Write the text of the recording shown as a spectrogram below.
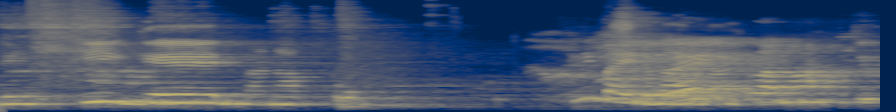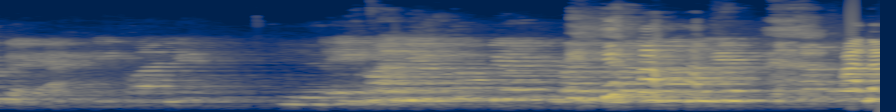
di IG di mana pun. Ini by the way lama juga ya iklannya. Iya. Iklan YouTube yang ngomongin. Ada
